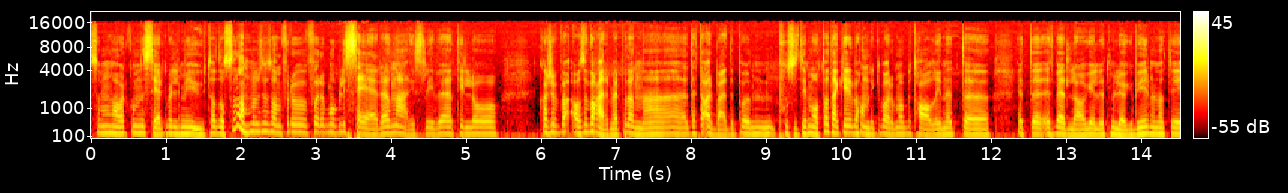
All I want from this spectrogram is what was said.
som har vært kommunisert veldig mye utad også. Da. Liksom sånn for, å, for, å, mobilisere næringslivet til å kanskje altså være med på denne, dette arbeidet på en positiv måte. At det, handler ikke bare om å betale inn et, eh, et, et vederlag eller et miljøgebyr, men at de,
